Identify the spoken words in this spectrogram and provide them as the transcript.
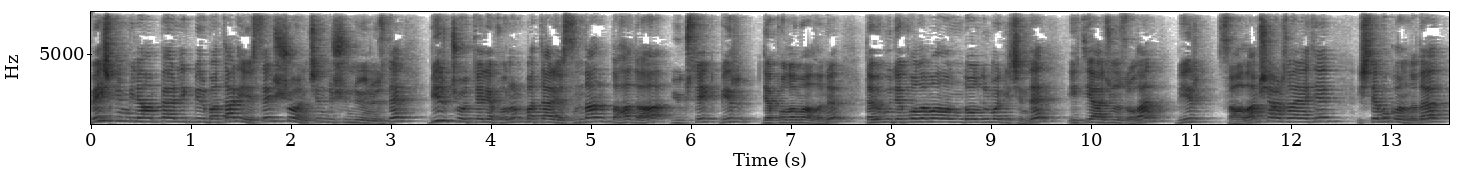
5000 mAh'lik bir batarya ise şu an için düşündüğünüzde birçok telefonun bataryasından daha daha yüksek bir depolama alanı. Tabi bu depolama alanını doldurmak için de ihtiyacınız olan bir sağlam şarj aleti. İşte bu konuda da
